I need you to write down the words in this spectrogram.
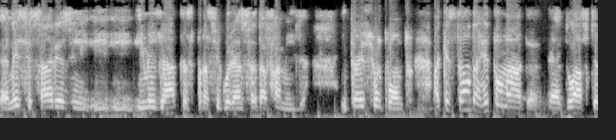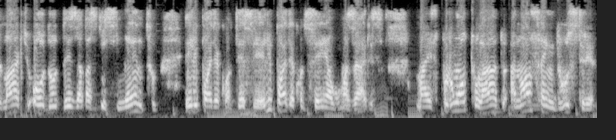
é, necessárias e, e, e imediatas para a segurança da família. Então esse é um ponto. A questão da retomada é, do aftermarket ou do desabastecimento, ele pode acontecer, ele pode acontecer em algumas áreas, mas por um outro lado, a nossa indústria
